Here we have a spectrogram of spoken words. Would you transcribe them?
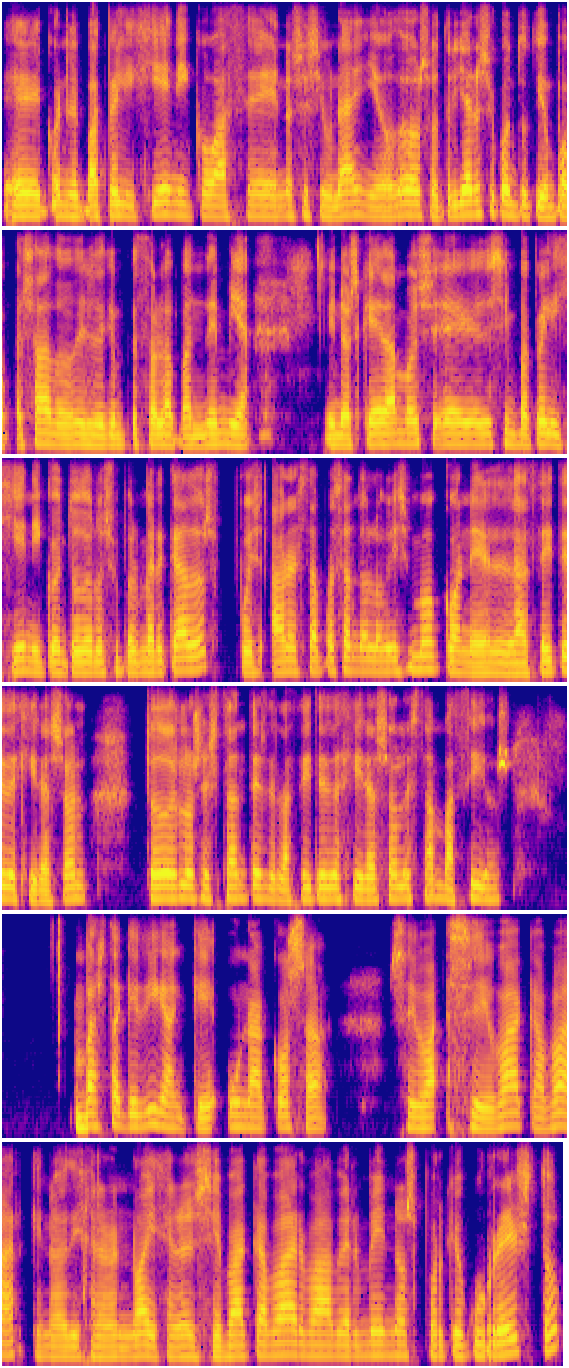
eh, con el papel higiénico hace, no sé si un año o dos o tres, ya no sé cuánto tiempo ha pasado desde que empezó la pandemia y nos quedamos eh, sin papel higiénico en todos los supermercados, pues ahora está pasando lo mismo con el aceite de girasol. Todos los estantes del aceite de girasol están vacíos Basta que digan que una cosa se va, se va a acabar, que no dijeron no dijeron se va a acabar, va a haber menos porque ocurre esto,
